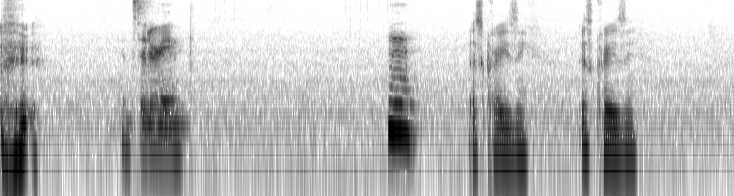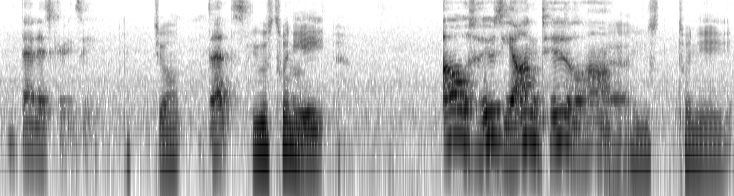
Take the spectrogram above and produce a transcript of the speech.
considering. Hmm. That's crazy. It's crazy. That is crazy. Joe, That's. he was 28. Oh, so he was young too, huh? Yeah, he was 28.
